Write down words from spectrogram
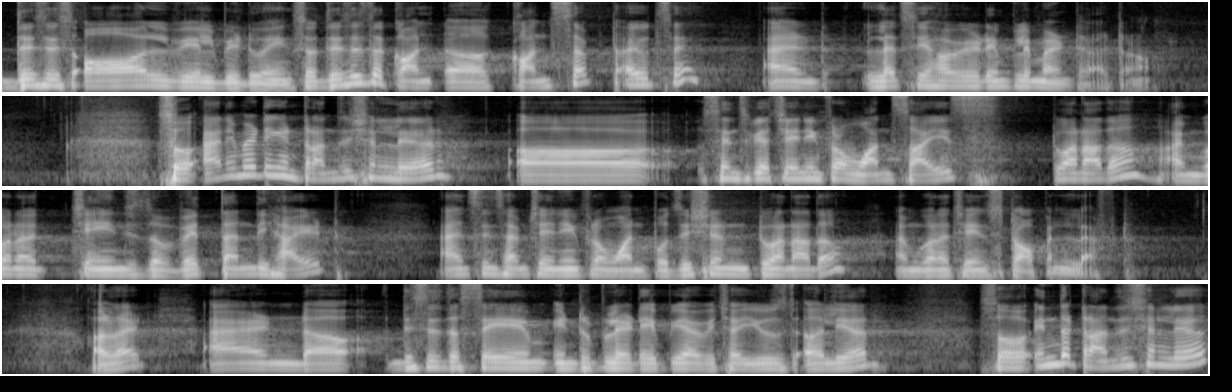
this is all we'll be doing. So this is the con uh, concept, I would say. And let's see how we'd implement it. So animating in transition layer, uh, since we are changing from one size to another, I'm going to change the width and the height. And since I'm changing from one position to another, I'm going to change top and left. All right? And uh, this is the same interpolate API which I used earlier. So in the transition layer,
